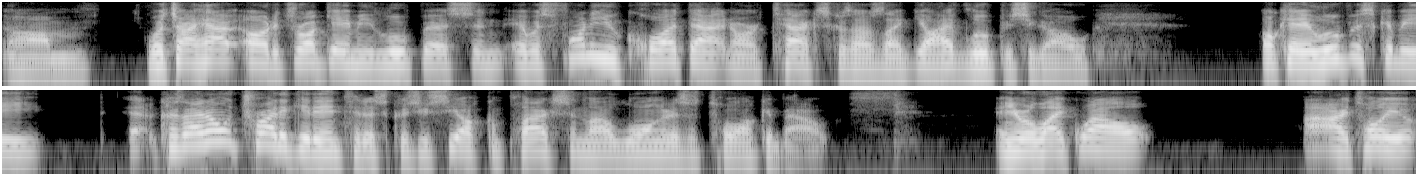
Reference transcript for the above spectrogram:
um which I have. Oh, the drug gave me lupus, and it was funny you caught that in our text because I was like, "Yo, I have lupus." You go, "Okay, lupus could be," because I don't try to get into this because you see how complex and how long it is to talk about. And you're like, "Well, I told you,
